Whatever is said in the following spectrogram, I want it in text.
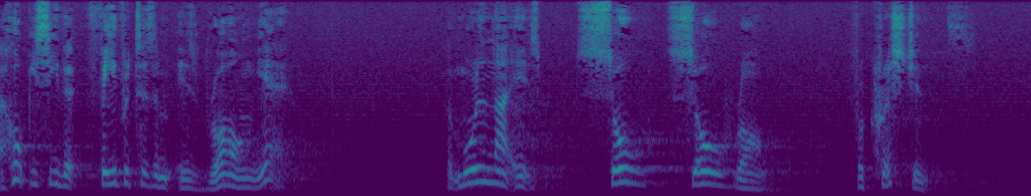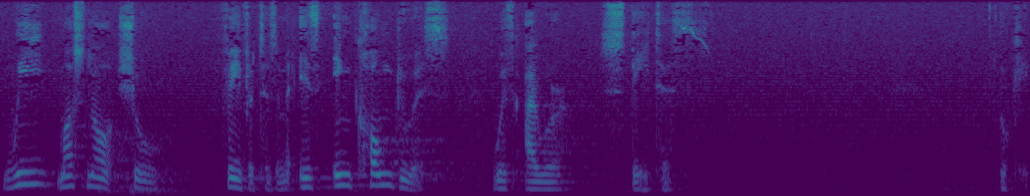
I hope you see that favoritism is wrong, yeah. But more than that, it's so, so wrong for Christians. We must not show favoritism. It is incongruous with our status. Okay.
